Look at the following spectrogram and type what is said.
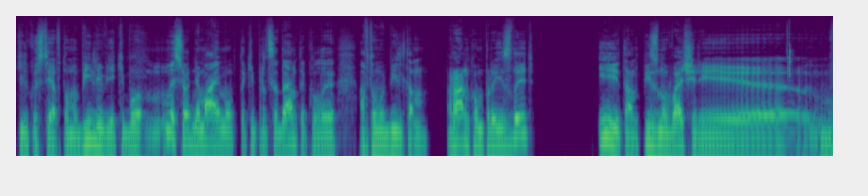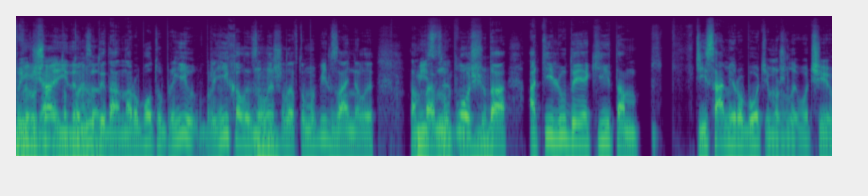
кількості автомобілів, які бо ми сьогодні маємо такі прецеденти, коли автомобіль там ранком приїздить. І там пізно ввечері е, Вирушає, виїжджає. їде Тобто назад. люди да, на роботу приї- приїхали, залишили автомобіль, зайняли там Місце, певну площу. мгм. Да. А ті люди, які там в тій самій роботі, можливо, чи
